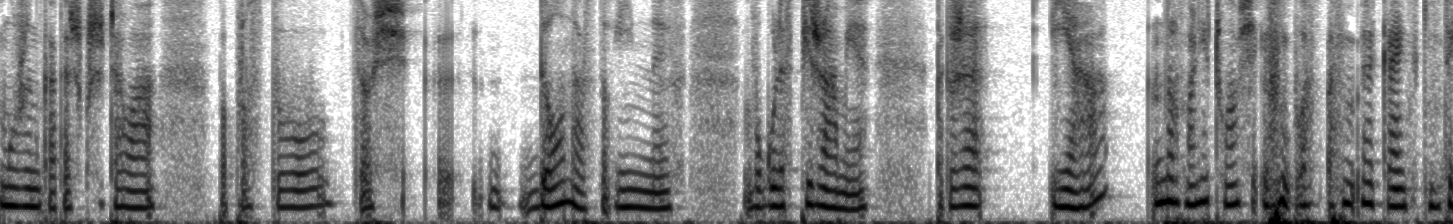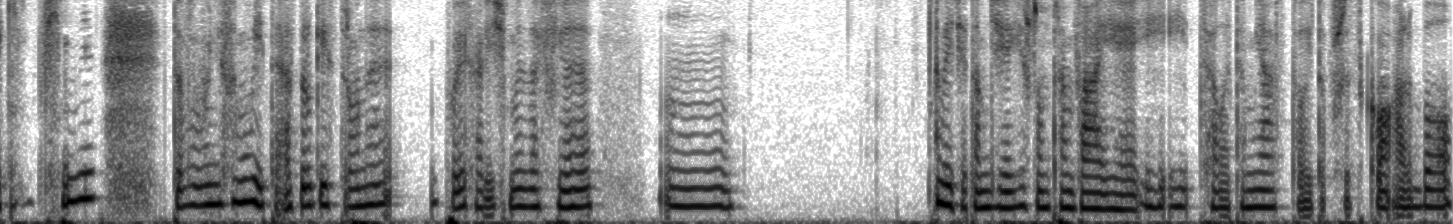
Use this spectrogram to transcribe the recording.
murzynka też krzyczała po prostu coś y, do nas, do innych, w ogóle w piżamie. Także ja normalnie czułam się, była w amerykańskim takim filmie. To było niesamowite. A z drugiej strony pojechaliśmy za chwilę mm, wiecie, tam gdzie jeżdżą tramwaje i, i całe to miasto i to wszystko, albo y,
